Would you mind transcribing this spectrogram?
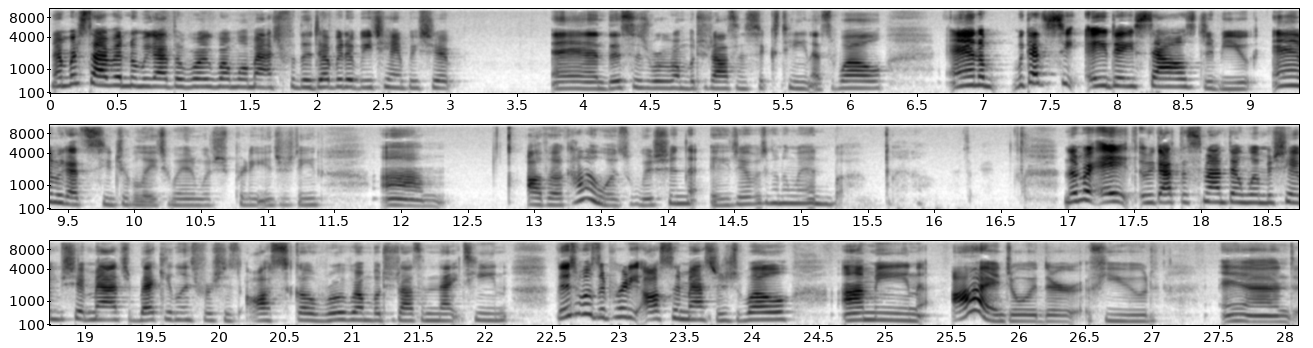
Number seven, we got the Royal Rumble match for the WWE Championship, and this is Royal Rumble 2016 as well. And um, we got to see AJ Styles debut, and we got to see Triple H win, which is pretty interesting. Um, although I kind of was wishing that AJ was gonna win, but Number eight, we got the SmackDown Women's Championship match: Becky Lynch versus Asuka, Royal Rumble 2019. This was a pretty awesome match as well. I mean, I enjoyed their feud, and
